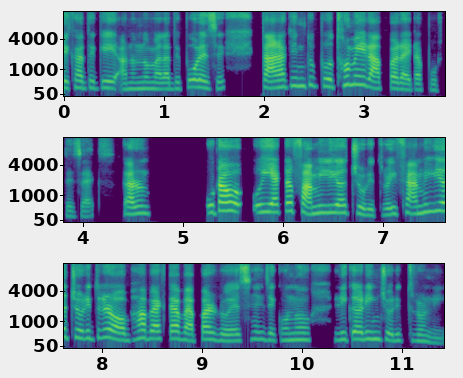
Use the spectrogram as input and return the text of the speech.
লেখা থেকে আনন্দমেলাতে পড়েছে, তারা কিন্তু ১ম এই রাপ্পা পড়তে চায়। কারণ ওটাও ওই একটা ফ্যামিলিয়ার চরিত্র। এই ফ্যামিলিয়ার চরিত্রের অভাব একটা ব্যাপার রয়েছে যে কোনো রিকারিং চরিত্র নেই।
